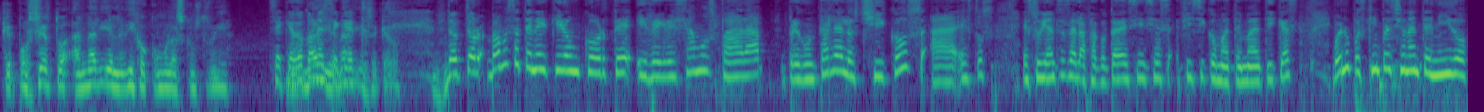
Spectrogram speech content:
que por cierto a nadie le dijo cómo las construía. Se quedó con el secreto. se quedó. Doctor, vamos a tener que ir a un corte y regresamos para preguntarle a los chicos, a estos estudiantes de la Facultad de Ciencias Físico-Matemáticas, bueno, pues qué impresión han tenido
